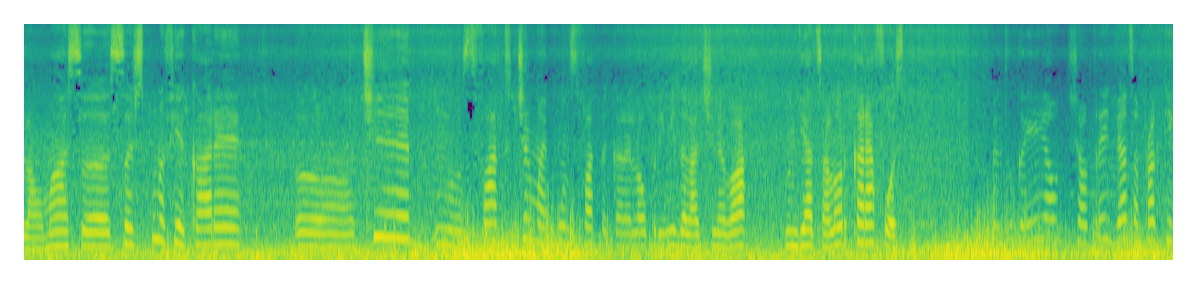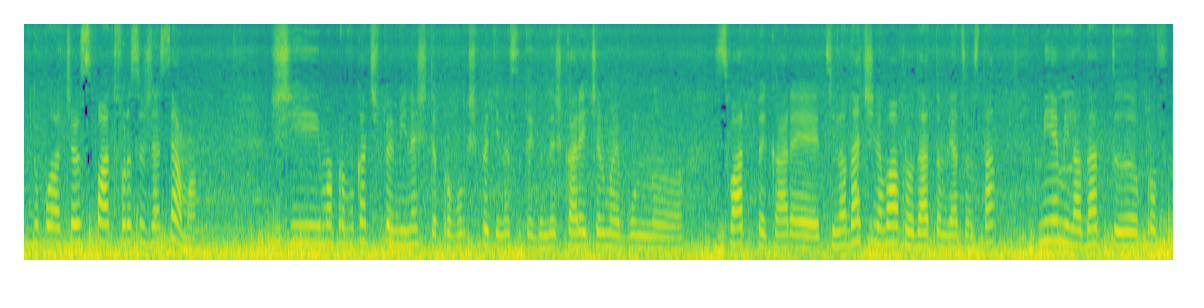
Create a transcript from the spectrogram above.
la o masă să-și spună fiecare ce sfat, cel mai bun sfat pe care l-au primit de la cineva în viața lor, care a fost. Pentru că ei au, și-au trăit viața practic după acel sfat fără să-și dea seama. Și m-a provocat și pe mine și te provoc și pe tine să te gândești care e cel mai bun uh, sfat pe care ți l-a dat cineva vreodată în viața asta. Mie mi l-a dat uh, proful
